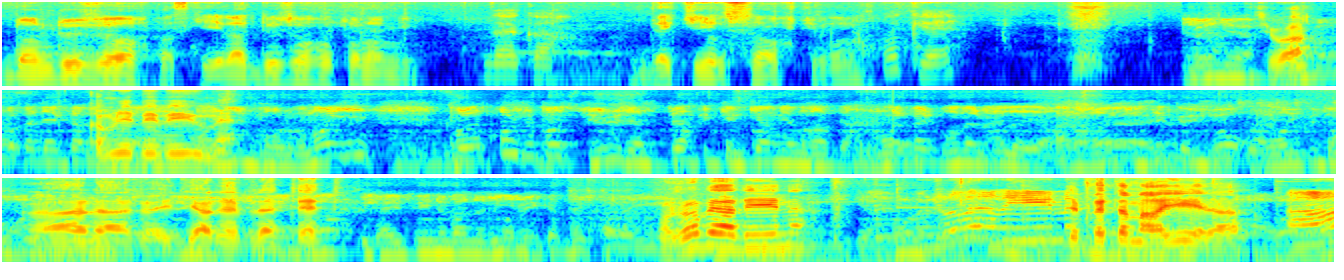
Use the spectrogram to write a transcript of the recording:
dans deux heures, parce qu'il a deux heures d'autonomie. D'accord. Dès qu'il sort, tu vois. Ok. Tu vois Comme les bébés humains. Pour le moment, pour l'instant, je postule. J'espère que quelqu'un viendra vers moi. Je m'appelle Ronaldo d'ailleurs. Alors, tu sais que le jour, alors écoute-moi. Voilà, j'allais dire, lève la tête. J'avais fait une vanne sur lui quand il travaillait. Bonjour Berdine. Bonjour Berdine T'es prête à marier là Hein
